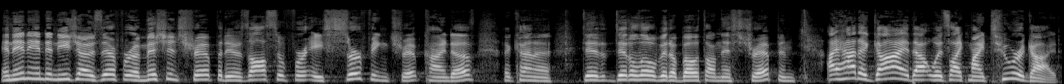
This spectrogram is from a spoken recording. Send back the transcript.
And in Indonesia, I was there for a mission trip, but it was also for a surfing trip, kind of. I kind of did, did a little bit of both on this trip. And I had a guy that was like my tour guide.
